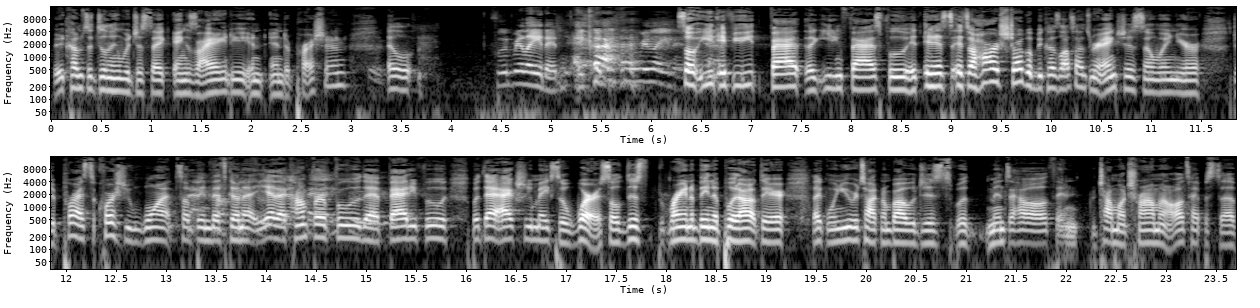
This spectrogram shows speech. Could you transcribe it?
When it comes to dealing with just like anxiety and, and depression, it'll, Food related. It could be food related. so eat, if you eat fat, like eating fast food, it, and it's it's a hard struggle because a lot of times when you're anxious and when you're depressed, of course you want something that's gonna comfort yeah that that comfort food, food, that fatty food, but that actually makes it worse. So this random thing to put out there, like when you were talking about with just with mental health and talking about trauma and all type of stuff.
